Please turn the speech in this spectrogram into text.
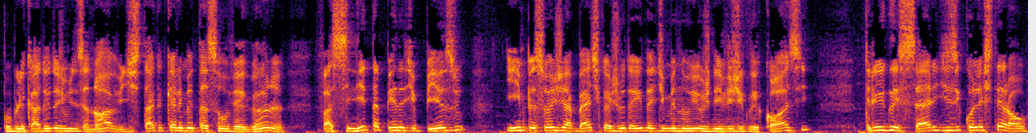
publicado em 2019, destaca que a alimentação vegana facilita a perda de peso e em pessoas diabéticas ajuda ainda a diminuir os níveis de glicose, triglicérides e colesterol.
